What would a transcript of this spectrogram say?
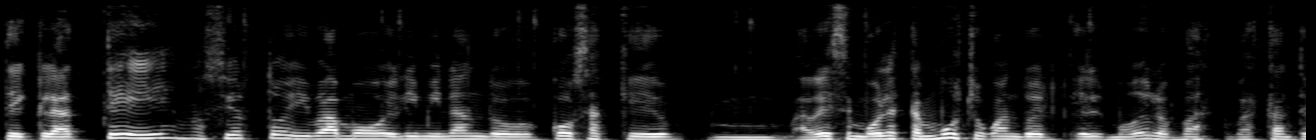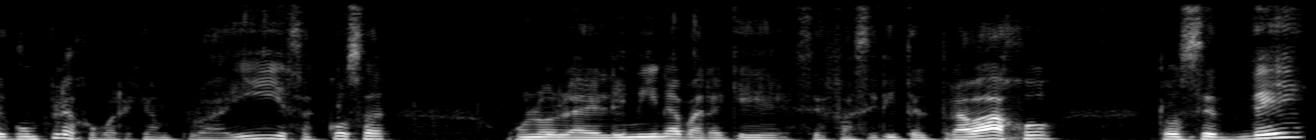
Tecla T, ¿no es cierto? Y vamos eliminando cosas que mm, a veces molestan mucho cuando el, modelo es bastante complejo, por ejemplo. Ahí esas cosas uno las elimina para que se facilite el trabajo. Entonces D,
